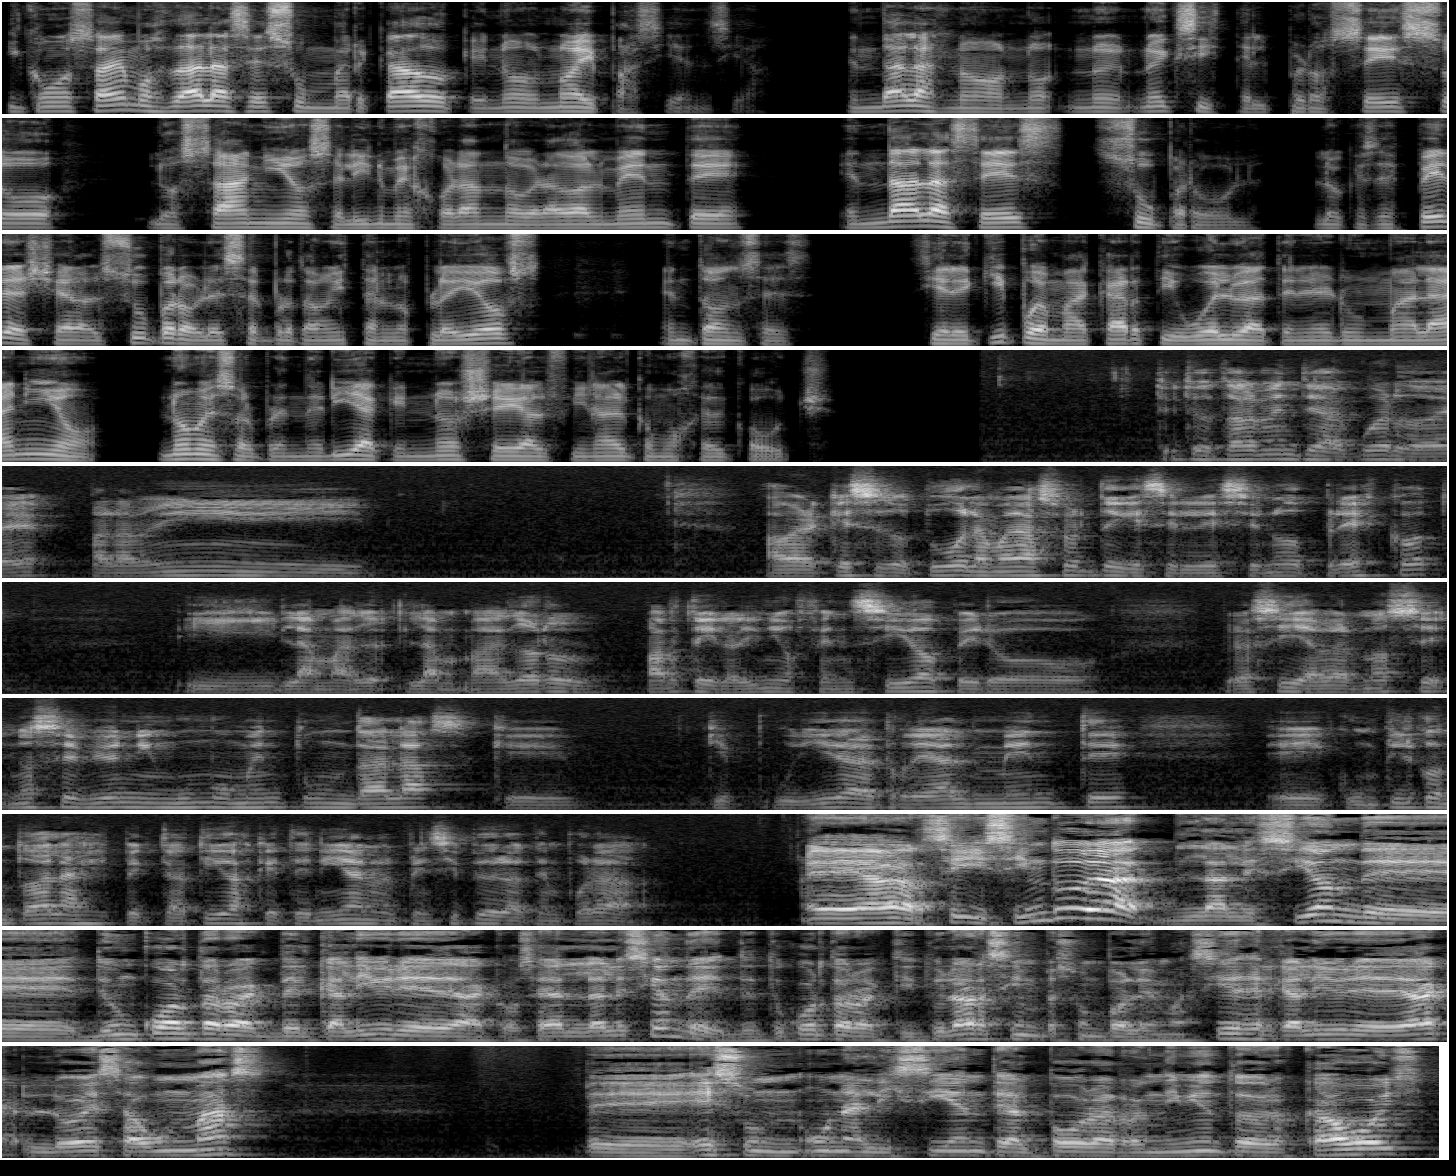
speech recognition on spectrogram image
Y como sabemos, Dallas es un mercado que no, no hay paciencia. En Dallas no, no, no, existe el proceso, los años, el ir mejorando gradualmente. En Dallas es Super Bowl. Lo que se espera es llegar al Super Bowl, es ser protagonista en los playoffs. Entonces, si el equipo de McCarthy vuelve a tener un mal año, no me sorprendería que no llegue al final como head coach. Estoy totalmente de acuerdo, ¿eh? Para mí... A ver, ¿qué es eso? Tuvo la mala suerte que se lesionó Prescott y la, la mayor parte de la línea ofensiva, pero, pero sí, a ver, no se, no se vio en ningún momento un Dallas que, que pudiera realmente eh, cumplir con todas las expectativas que tenían al principio de la temporada. Eh, a ver, sí, sin duda la lesión de, de, un quarterback del calibre de Dak, o sea, la lesión de, de, tu quarterback titular siempre es un problema. Si es del calibre de Dak, lo es aún más. eh, es un, un aliciente al pobre rendimiento de los Cowboys.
